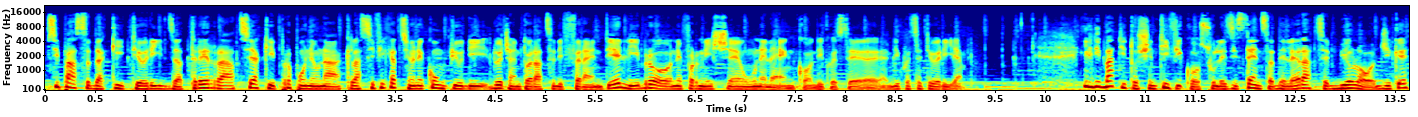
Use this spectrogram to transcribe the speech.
Si passa da chi teorizza tre razze a chi propone una classificazione con più di 200 razze differenti e il libro ne fornisce un elenco di queste, di queste teorie. Il dibattito scientifico sull'esistenza delle razze biologiche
